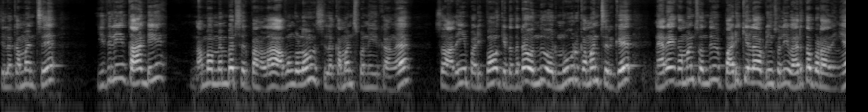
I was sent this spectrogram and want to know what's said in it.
சில கமெண்ட்ஸு இதுலேயும் தாண்டி நம்ம மெம்பர்ஸ் இருப்பாங்களா அவங்களும் சில கமெண்ட்ஸ் பண்ணியிருக்காங்க. ஸோ அதையும் படிப்போம். கிட்டத்தட்ட வந்து ஒரு நூறு கமெண்ட்ஸ் இருக்குது நிறைய கமெண்ட்ஸ் வந்து படிக்கலை அப்படின்னு சொல்லி வருத்தப்படாதீங்க.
